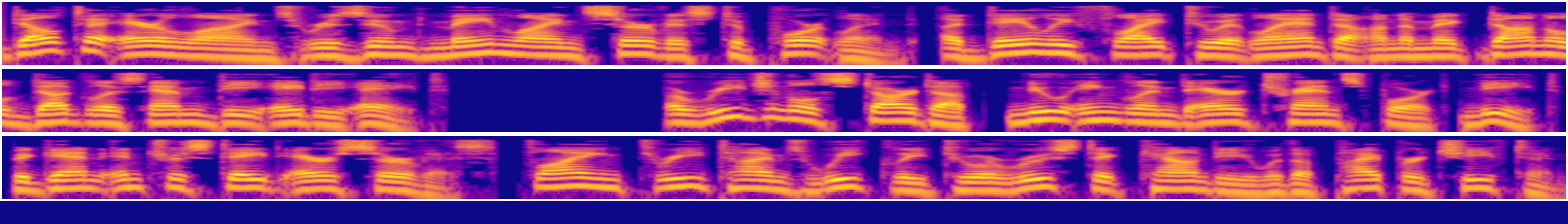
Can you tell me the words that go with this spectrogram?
Delta Air Lines resumed mainline service to Portland, a daily flight to Atlanta on a McDonnell Douglas MD-88. A regional startup, New England Air Transport began intrastate air service, flying three times weekly to Aroostook County with a Piper Chieftain.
